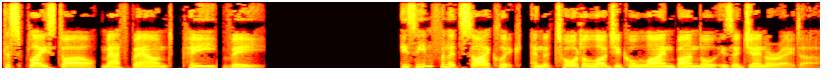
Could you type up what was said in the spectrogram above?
display style mathbound P V is infinite cyclic and the tautological line bundle is a generator.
